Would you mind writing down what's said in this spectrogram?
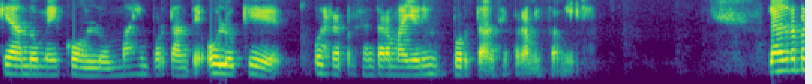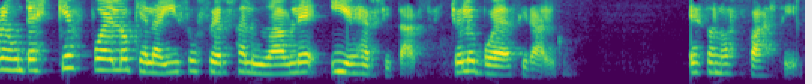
quedándome con lo más importante o lo que pues representar mayor importancia para mi familia. La otra pregunta es, ¿qué fue lo que la hizo ser saludable y ejercitarse? Yo les voy a decir algo. Eso no es fácil.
